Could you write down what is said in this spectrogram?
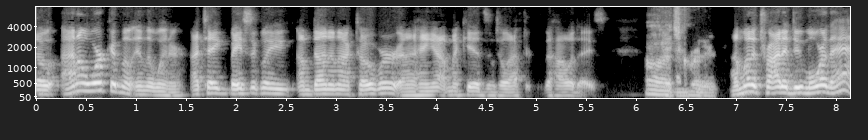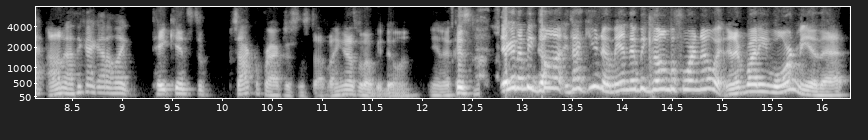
so I don't work in the in the winter. I take basically I'm done in October and I hang out with my kids until after the holidays. Oh, that's And, great. uh, I'm gonna try to do more of that. I, don't I think I gotta like take kids to soccer practice and stuff. I think that's what I'll be doing. You know, because they're gonna be gone. Like you know, man, they'll be gone before I know it. And everybody warned me of that.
